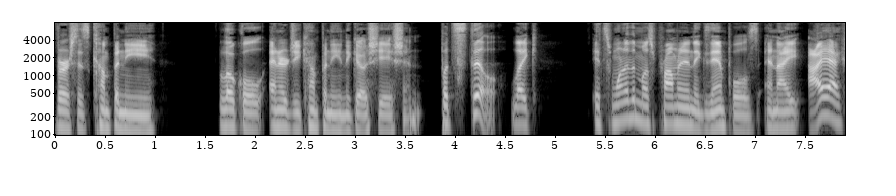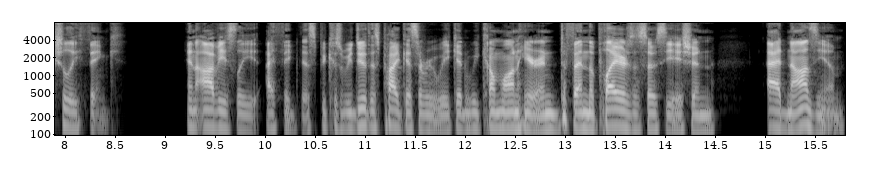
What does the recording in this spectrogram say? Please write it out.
versus company local energy company negotiation. But still like it's one of the most prominent examples. And i i actually think and obviously i think this because we do this podcast every week and we come on here and defend the players association ad nauseum.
